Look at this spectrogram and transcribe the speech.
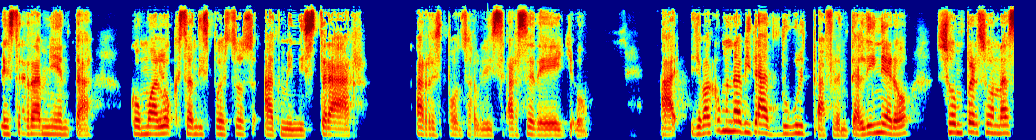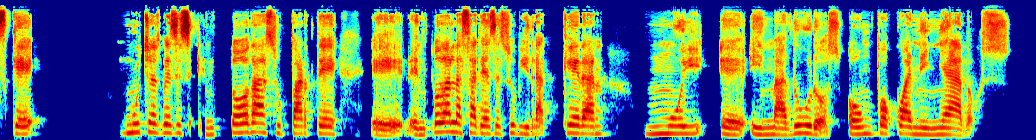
esta herramienta como algo que están dispuestos a administrar, a responsabilizarse de ello, a llevar como una vida adulta frente al dinero, son personas que muchas veces en toda su parte, eh, en todas las áreas de su vida, quedan muy eh, inmaduros o un poco aniñados.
